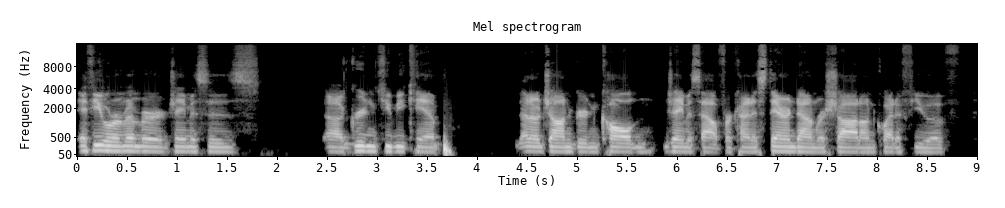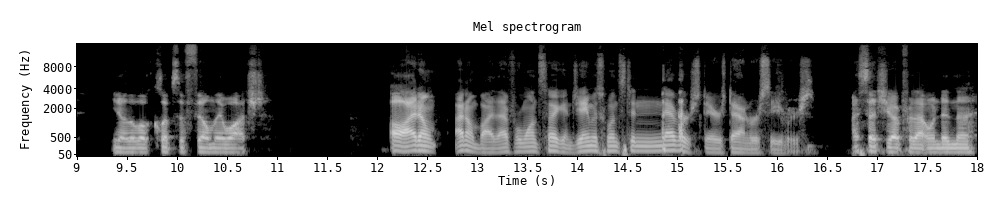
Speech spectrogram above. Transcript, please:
if you remember Jameis's uh, Gruden QB camp, I know Jon Gruden called Jameis out for kind of staring down Rashad on quite a few of you know the little clips of film they watched. Oh, I don't I don't buy that for one second. Jameis Winston never stares down receivers. I set you up for that one, didn't I? A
